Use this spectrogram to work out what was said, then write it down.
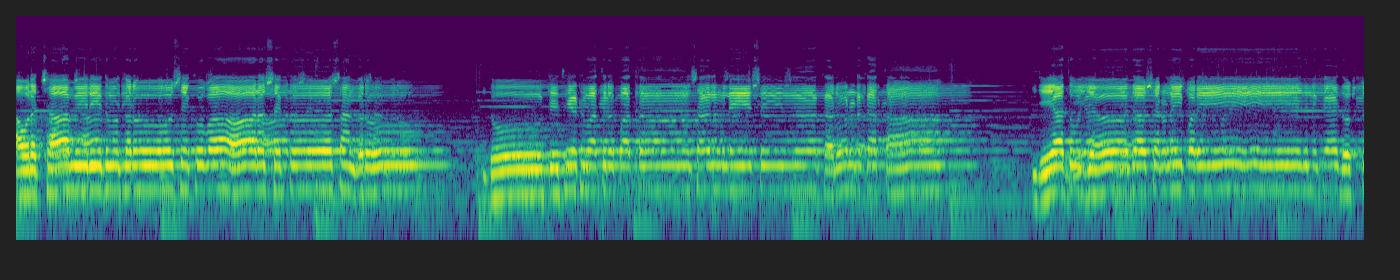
ਔਰ ਅੱਛਾ ਮੇਰੀ ਤੁਮ ਕਰੋ, ਸਿਖ ਵਾਰ ਸਿਖ ਸੰਗਰੋ। ਦੋ ਤਿਥੇ ਅਠਵਾ ਤਿਰ ਪਾਤਾਂ ਸਗਲ ਮਲੇਸ਼ ਕਰੋ ਨੜਕਾਤਾ ਜਿਆ ਤੁਜ ਦਾ ਸ਼ਰਣੈ ਪਰੇ, ਜਿਨ ਕੈ ਦੁਸ਼ਟ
